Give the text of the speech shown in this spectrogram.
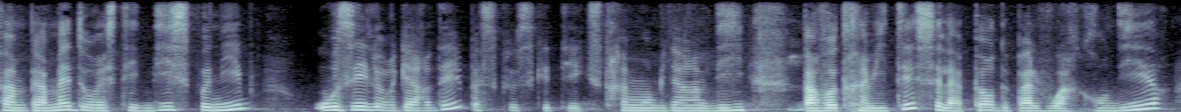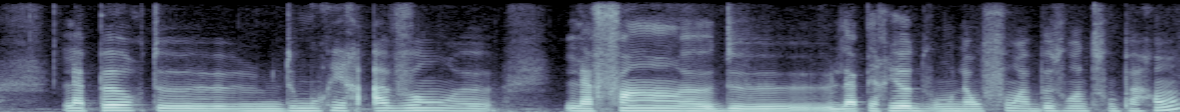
va me permettre de rester disponible, oser le regarder, parce que ce qui était extrêmement bien dit par votre invité, c'est la peur de ne pas le voir grandir, la peur de, mourir avant. Euh, la fin euh, de la période où l'enfant a besoin de son parent.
